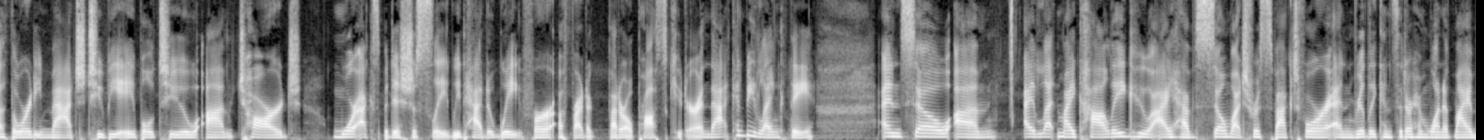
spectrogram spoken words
authority match to be able to um, charge more expeditiously. We'd had to wait for a federal prosecutor, and that can be lengthy. And so um, I let my colleague, who I have so much respect for and really consider him one of my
